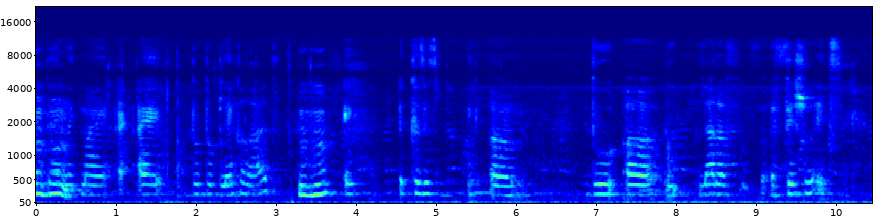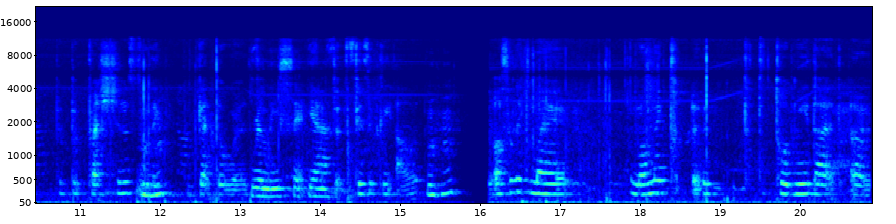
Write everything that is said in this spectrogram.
And Mhm. then like my I, I b- b- blink a lot. Mm-hmm. Because it's um do a lot of official expressions to like get the words Release it, yeah. ph- physically out. Mm-hmm. Also, like my mom like t- uh, t- t- told me that um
